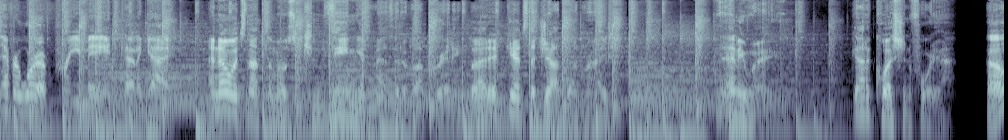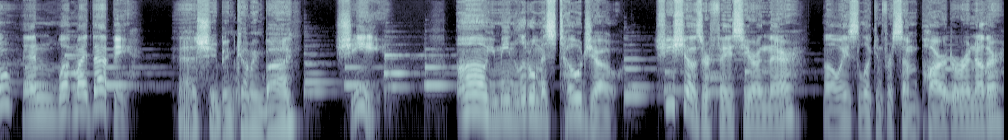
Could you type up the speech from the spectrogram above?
Never were a pre-made kind of guy. I know it's not the most convenient method of upgrading, but it gets the job done right. Anyway, got a question for you. Oh, and what might that be? Has she been coming by? She? Oh, you mean Little Miss Tojo. She shows her face here and there, always looking for some part or another.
